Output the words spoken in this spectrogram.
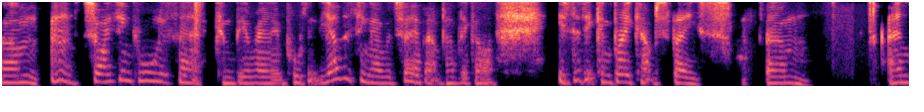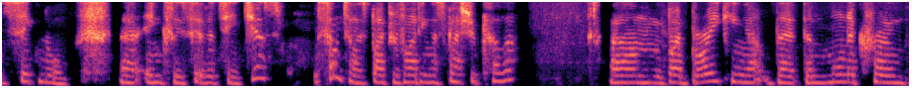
Um, so I think all of that can be really important. The other thing I would say about public art is that it can break up space. Um, and signal uh, inclusivity just sometimes by providing a splash of color um, by breaking up the, the monochrome,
